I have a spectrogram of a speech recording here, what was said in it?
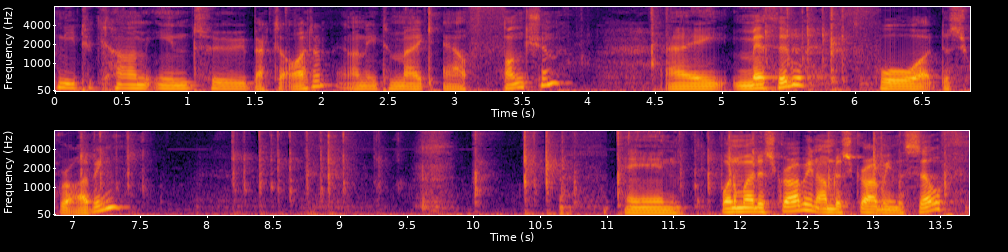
need to come into back to item and I need to make our function a method for describing. And what am I describing? I'm describing the self.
